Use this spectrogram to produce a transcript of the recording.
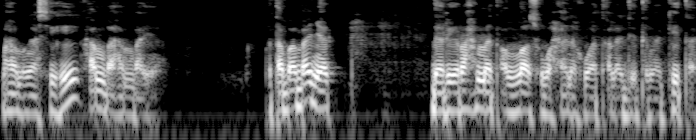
Maha mengasihi hamba-hambanya. Betapa banyak dari rahmat Allah subhanahu wa ta'ala di tengah kita.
